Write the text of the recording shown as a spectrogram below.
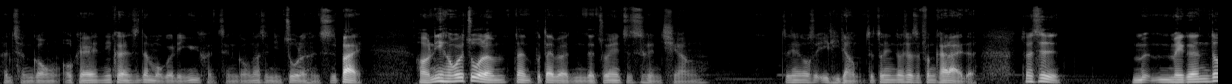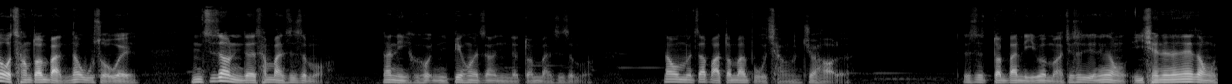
很成功。OK，你可能是在某个领域很成功，但是你做人很失败。好，你很会做人，但不代表你的专业知识很强。这些都是一体两，这中间都是分开来的。但是每每个人都有长短板，那无所谓。你知道你的长板是什么，那你会你便会知道你的短板是什么。那我们只要把短板补强就好了。这是短板理论嘛？就是有那种以前的那种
